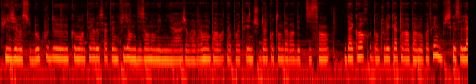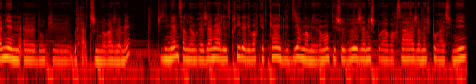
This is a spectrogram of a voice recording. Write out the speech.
Puis j'ai reçu beaucoup de commentaires de certaines filles en me disant Non, mais Mia, j'aimerais vraiment pas avoir ta poitrine, je suis bien contente d'avoir des petits seins. D'accord, dans tous les cas, t'auras pas ma poitrine puisque c'est la mienne, euh, donc euh, bah, tu ne l'auras jamais. Puis même, ça me viendrait jamais à l'esprit d'aller voir quelqu'un et de lui dire non mais vraiment tes cheveux, jamais je pourrais avoir ça, jamais je pourrais assumer.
